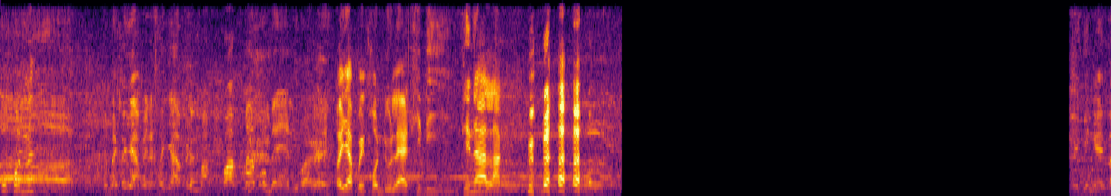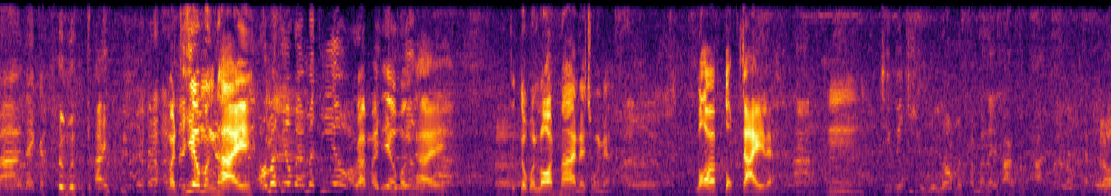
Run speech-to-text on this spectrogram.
ทุกคนนะเออทำไมเขาอยากเป็นเขาอยากเป็นมากมากมากกว่าแม่หรือว่าไง เขาอยากเป็นคนดูแลที่ดีที่น่ารัก เมืองไทยมาเที่ยวเมืองไทยอ๋อมาเที่ยวแวะมาเที่ยวแวะมาเที่ยวเมืองไทยเออแต่ว่าร้อนมากนะช่วงเนี้ยเออร้อนแบบตกใจเลยอะอืมชีวิตที่อยู่เมืองนอกมันทำอะไรบ้างที่ผ่านมาเราแทบม่เรา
